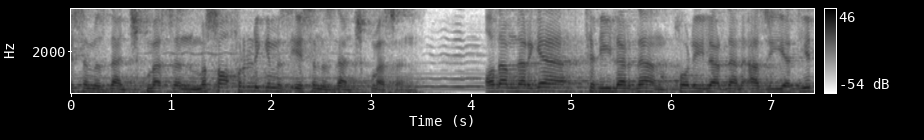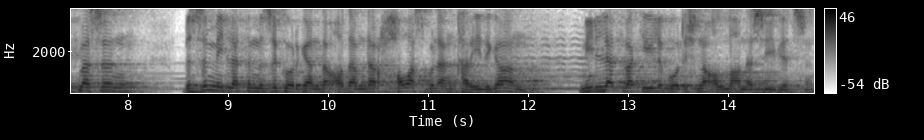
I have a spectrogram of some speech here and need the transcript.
esimizdan chiqmasin musofirligimiz esimizdan chiqmasin. Odamlarga tilinglardan qo'linglardan aziyat yetmasin. Bizni millatimizni ko'rganda odamlar havas bilan qaraydigan millat vakili bo'lishni Alloh nasib etsin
